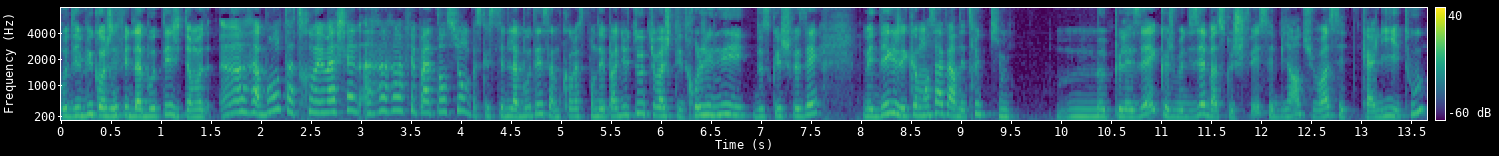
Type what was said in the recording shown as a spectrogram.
au début, quand j'ai fait de la beauté, j'étais en mode ah, ah bon, t'as trouvé ma chaîne? Ah, ah, Fais pas attention, parce que c'était de la beauté, ça me correspondait pas du tout, tu vois, j'étais trop gênée de ce que je faisais. Mais dès que j'ai commencé à faire des trucs qui me plaisaient, que je me disais, bah ce que je fais, c'est bien, tu vois, c'est quali et tout.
